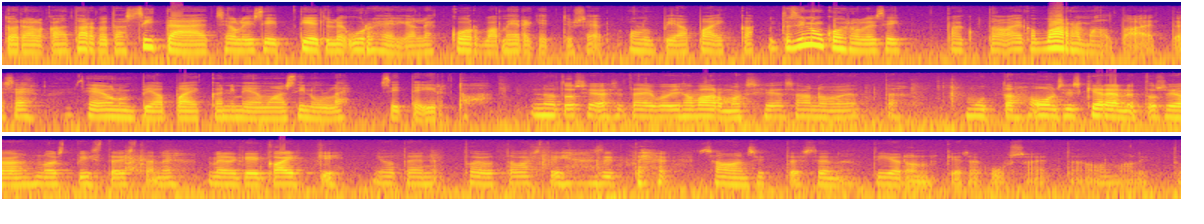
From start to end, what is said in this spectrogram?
todellakaan tarkoita sitä, että se olisi tietylle urheilijalle korva merkitty se olympiapaikka. Mutta sinun kohdallesi vaikuttaa aika varmalta, että se, se olympiapaikka nimenomaan sinulle sitten irtoaa. No tosiaan sitä ei voi ihan varmaksi vielä sanoa, että, mutta olen siis kerännyt tosiaan noista pisteistä ne melkein kaikki, joten toivottavasti sitten saan sitten sen tiedon kesäkuussa, että on valittu.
